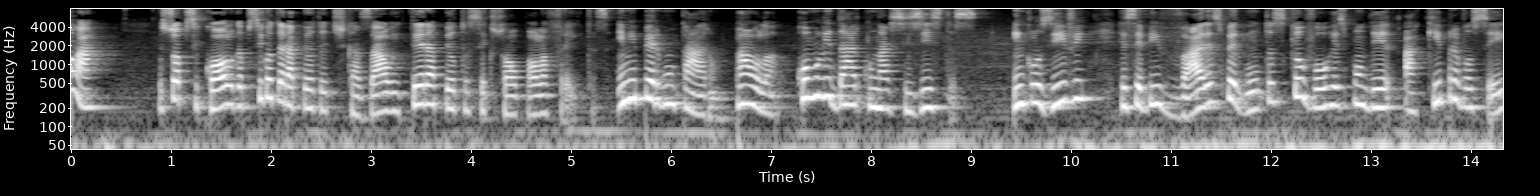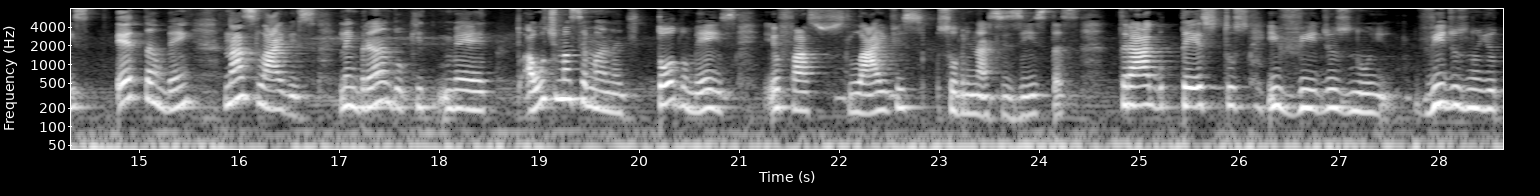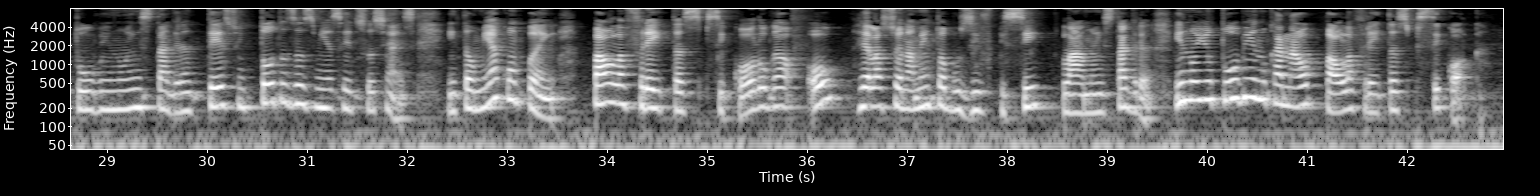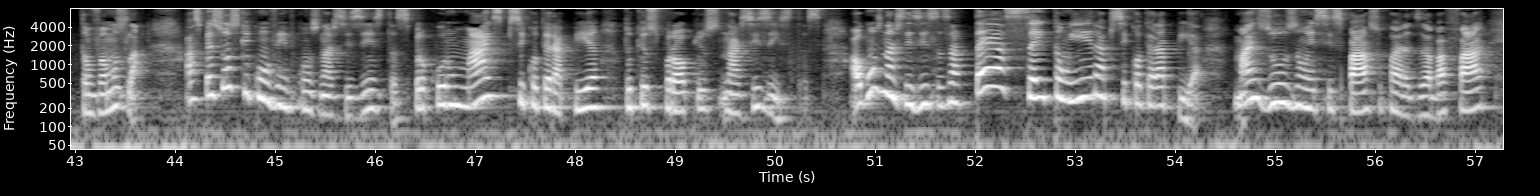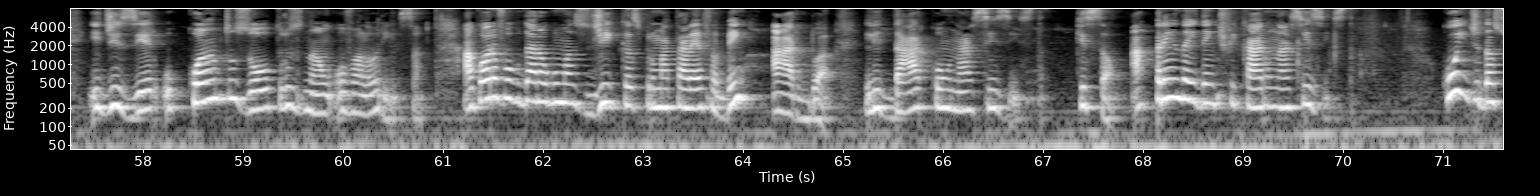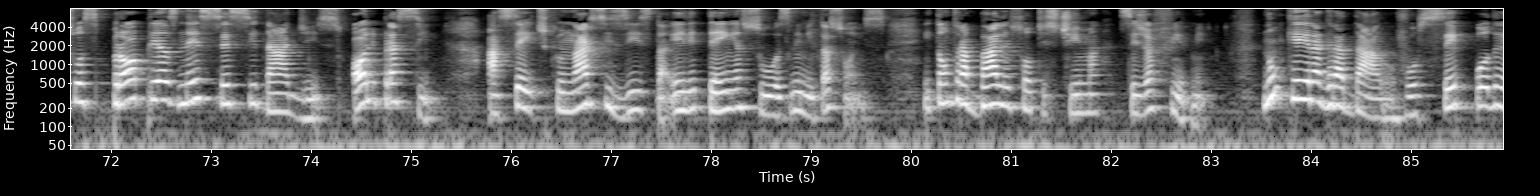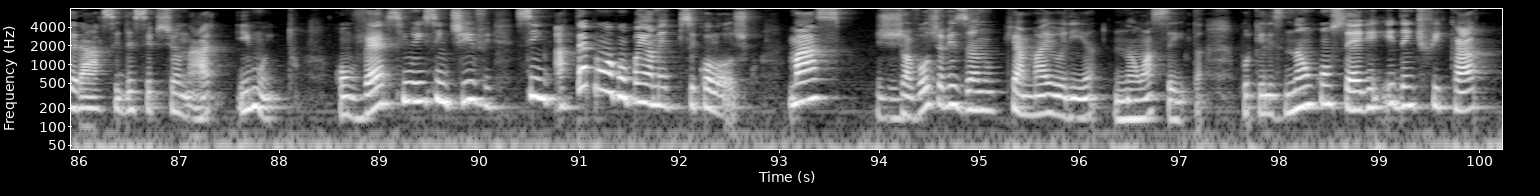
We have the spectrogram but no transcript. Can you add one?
Olá, eu sou a psicóloga, psicoterapeuta de casal e terapeuta sexual Paula Freitas. E me perguntaram, Paula, como lidar com narcisistas? Inclusive, recebi várias perguntas que eu vou responder aqui para vocês e também nas lives. Lembrando que me, a última semana de todo mês eu faço lives sobre narcisistas, trago textos e vídeos no vídeos no YouTube, no Instagram, texto em todas as minhas redes sociais. Então me acompanhe, Paula Freitas Psicóloga ou Relacionamento Abusivo Psi lá no Instagram e no YouTube e no canal Paula Freitas Psicóloga. Então vamos lá. As pessoas que convivem com os narcisistas procuram mais psicoterapia do que os próprios narcisistas. Alguns narcisistas até aceitam ir à psicoterapia, mas usam esse espaço para desabafar e dizer o quanto os outros não o valorizam. Agora eu vou dar algumas dicas para uma tarefa bem árdua: lidar com o narcisista, que são: aprenda a identificar um narcisista. Cuide das suas próprias necessidades. Olhe para si. Aceite que o narcisista ele tem as suas limitações. Então trabalhe sua autoestima, seja firme. Não queira agradá-lo, você poderá se decepcionar e muito. Converse e o incentive, sim, até para um acompanhamento psicológico, mas já vou te avisando que a maioria não aceita, porque eles não conseguem identificar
